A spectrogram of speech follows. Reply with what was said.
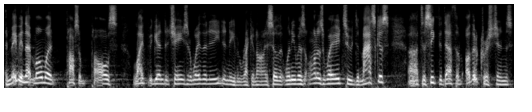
and maybe in that moment, Apostle Paul's life began to change in a way that he didn't even recognize. So that when he was on his way to Damascus uh, to seek the death of other Christians,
